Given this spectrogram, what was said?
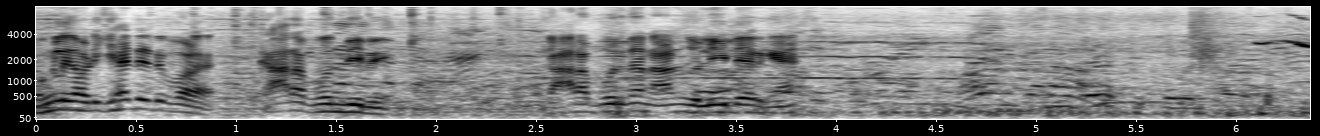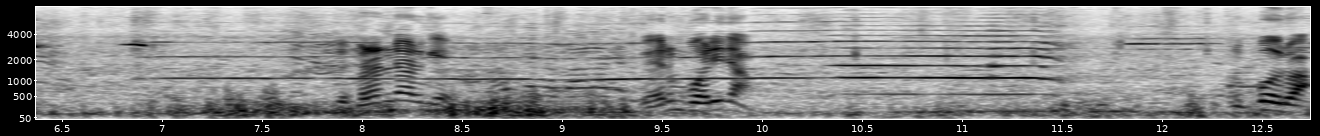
உங்களுக்கு அப்படி கேட்டுட்டு போல. காரா பூந்தின்னு காராப்பூரி தான் நானும் சொல்லிக்கிட்டே இருக்கேன். டிஃப்ரெண்ட்டாக இருக்கு. வெறும் பொரி தான். முப்பது ரூபா.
